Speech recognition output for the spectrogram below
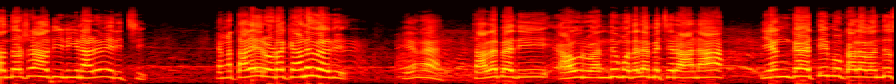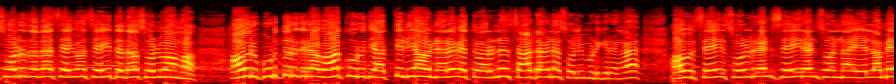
சந்தோஷம். அது இன்றைக்கி நிறைவேறிச்சு. எங்கள் தலைவரோட கனவு அது. ஏங்க தளபதி அவர் வந்து முதலமைச்சர் ஆனால் எங்கள் திமுகவில் வந்து சொல்கிறத தான் செய்வோம் செய்ததாக சொல்லுவாங்க. அவர் கொடுத்துருக்கிற வாக்குறுதி அத்தனையும் அவர் நிறைவேற்றுவார்னு ஸ்டார்ட்டாகவே நான் சொல்லி முடிக்கிறேங்க. அவர் செய் சொல்கிறேன்னு செய்கிறேன்னு சொன்ன எல்லாமே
